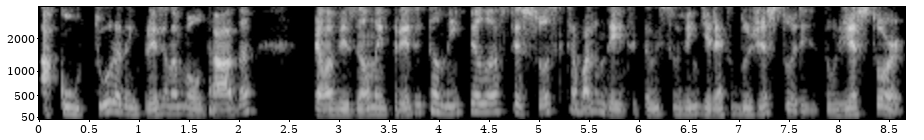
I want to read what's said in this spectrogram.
a cultura da empresa é moldada pela visão da empresa e também pelas pessoas que trabalham dentro. Então, isso vem direto dos gestores. Então, gestor,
